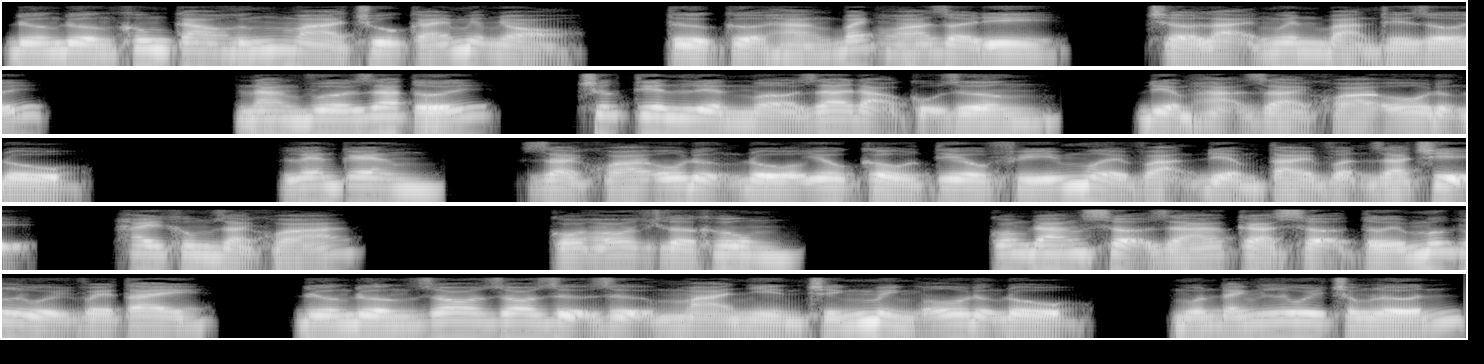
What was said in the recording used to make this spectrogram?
đường đường không cao hứng mà chu cái miệng nhỏ, từ cửa hàng bách hóa rời đi, trở lại nguyên bản thế giới. Nàng vừa ra tới, trước tiên liền mở ra đạo cụ dương, điểm hạ giải khóa ô đựng đồ. Len Ken, giải khóa ô đựng đồ yêu cầu tiêu phí 10 vạn điểm tài vận giá trị, hay không giải khóa? Có ho giờ không? Con đáng sợ giá cả sợ tới mức lùi về tay, đường đường do do dự dự mà nhìn chính mình ô đựng đồ, muốn đánh lui trống lớn,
